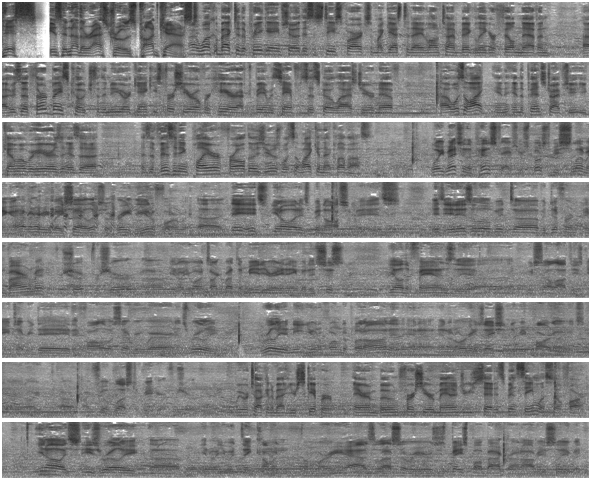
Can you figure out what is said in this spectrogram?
This is another Astros podcast. All right, welcome back to the pregame show. This is Steve Sparks and my guest today, longtime big leaguer Phil Nevin, uh, who's a third base coach for the New York Yankees. First year over here after being with San Francisco last year. Nev, uh, what's it like in, in the pinstripes? You, you come over here as, as a as a visiting player for all those years. What's it like in that clubhouse? Well, you mentioned the pinstripes. You're supposed to be slimming. I haven't heard anybody say it looks so great in the uniform. But uh, it, it's you know what? It's been awesome. It's it, it is a little bit uh, of a different environment for sure. For sure. Um, you know, you want to talk about the media or anything, but it's just you know the fans. The uh, we sell out these games every day. They follow us everywhere, and it's really really a neat uniform to put on and, and, a, and an organization to be part of. It's, you know, I, I feel blessed to be here for sure we were talking about your skipper, Aaron Boone, first year manager. You said it's been seamless so far. You know, it's he's really, uh, you know, you would think coming from where he has the last several years, his baseball background, obviously, but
